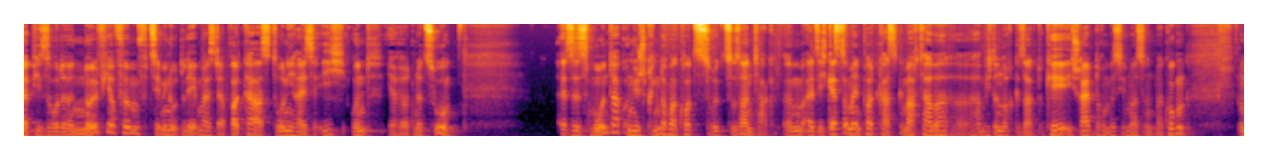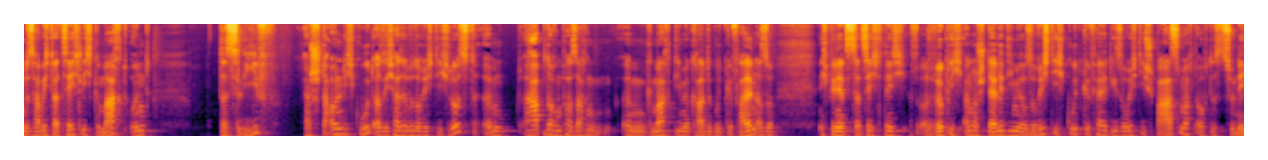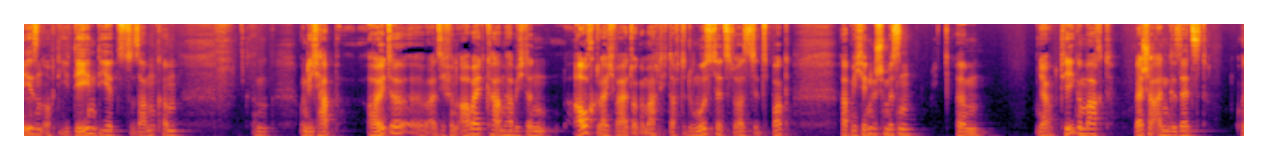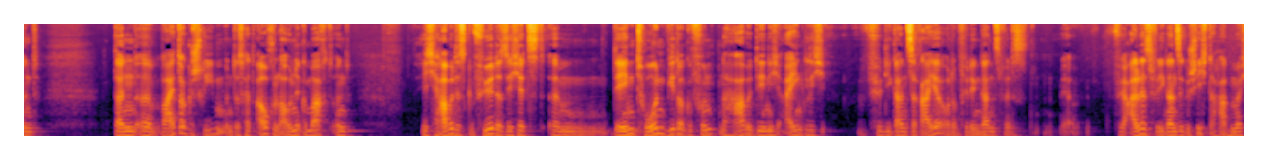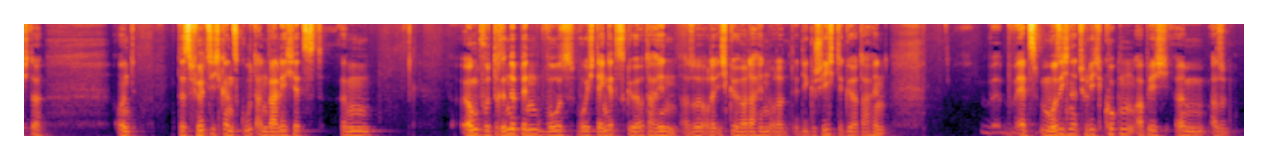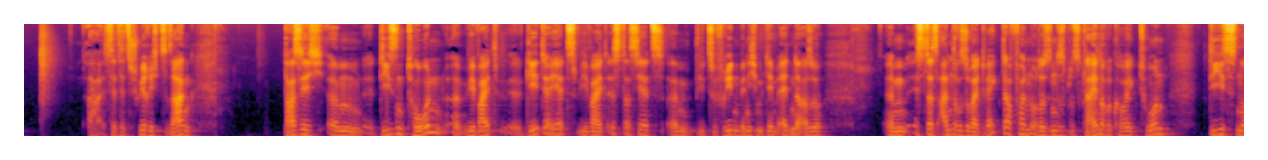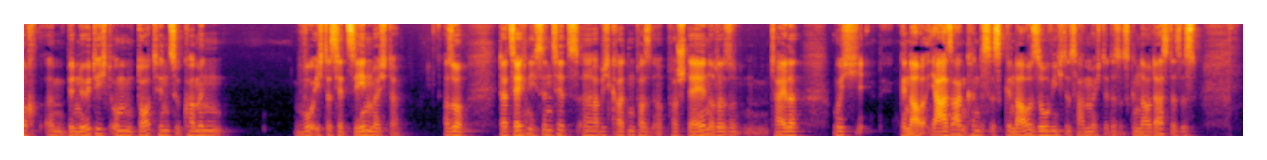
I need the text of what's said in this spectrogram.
Episode 045, 10 Minuten Leben heißt der Podcast. Toni heiße ich und ihr hört mir zu. Es ist Montag und wir springen noch mal kurz zurück zu Sonntag. Ähm, als ich gestern meinen Podcast gemacht habe, äh, habe ich dann noch gesagt, okay, ich schreibe noch ein bisschen was und mal gucken. Und das habe ich tatsächlich gemacht und das lief erstaunlich gut. Also ich hatte wieder richtig Lust, ähm, habe noch ein paar Sachen ähm, gemacht, die mir gerade gut gefallen. Also ich bin jetzt tatsächlich also wirklich an einer Stelle, die mir so richtig gut gefällt, die so richtig Spaß macht, auch das zu lesen, auch die Ideen, die jetzt zusammenkommen. Ähm, und ich habe heute, äh, als ich von Arbeit kam, habe ich dann auch gleich weitergemacht. Ich dachte, du musst jetzt, du hast jetzt Bock. Habe mich hingeschmissen, ähm, ja, Tee gemacht, Wäsche angesetzt und dann äh, weitergeschrieben und das hat auch Laune gemacht und ich habe das Gefühl, dass ich jetzt ähm, den Ton wiedergefunden habe, den ich eigentlich für die ganze Reihe oder für den ganzen, für, das, ja, für alles, für die ganze Geschichte haben möchte. Und das fühlt sich ganz gut an, weil ich jetzt ähm, irgendwo drinne bin, wo es, wo ich denke, das gehört dahin. Also, oder ich gehöre dahin oder die Geschichte gehört dahin. Jetzt muss ich natürlich gucken, ob ich, ähm, also, ah, ist jetzt, jetzt schwierig zu sagen, dass ich ähm, diesen Ton, äh, wie weit äh, geht der jetzt, wie weit ist das jetzt, ähm, wie zufrieden bin ich mit dem Ende, also ähm, ist das andere so weit weg davon oder sind das bloß kleinere Korrekturen? die es noch ähm, benötigt, um dorthin zu kommen, wo ich das jetzt sehen möchte. Also tatsächlich sind es jetzt, äh, habe ich gerade ein ein paar Stellen oder so Teile, wo ich genau ja sagen kann, das ist genau so, wie ich das haben möchte. Das ist genau das. Das ist,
